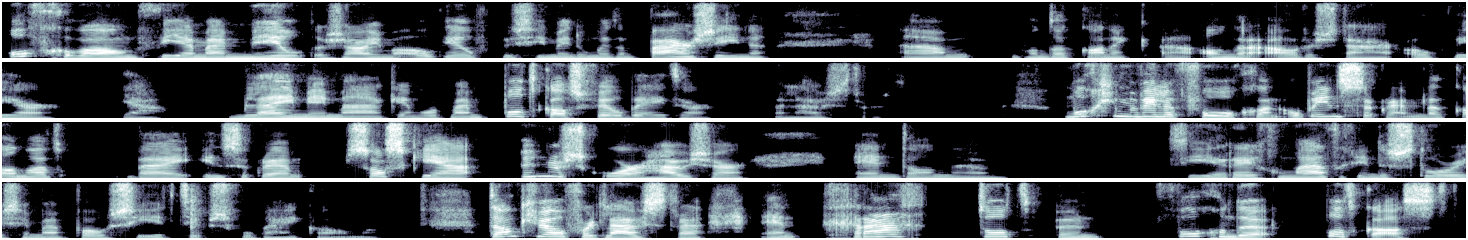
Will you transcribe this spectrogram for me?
Of gewoon via mijn mail, daar zou je me ook heel veel plezier mee doen met een paar zinnen. Um, want dan kan ik uh, andere ouders daar ook weer ja, blij mee maken en wordt mijn podcast veel beter beluisterd. Mocht je me willen volgen op Instagram, dan kan dat bij Instagram Saskia Huizer. En dan uh, zie je regelmatig in de stories in mijn post zie je tips voorbij komen. Dankjewel voor het luisteren en graag tot een volgende podcast.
